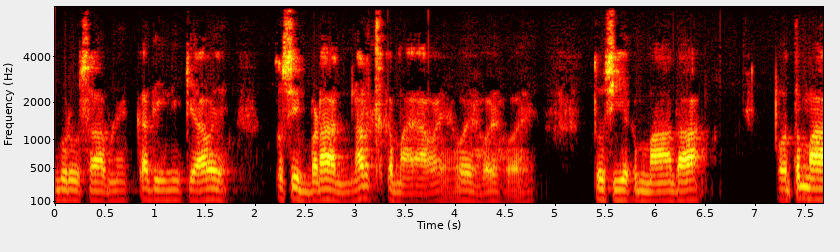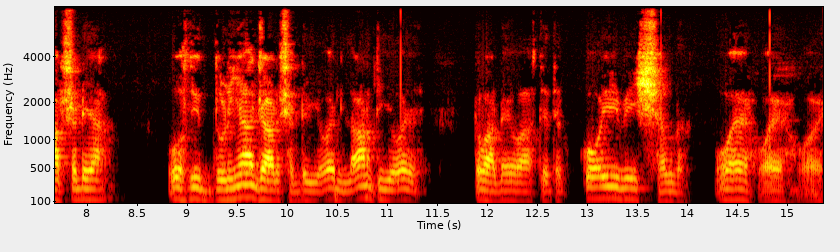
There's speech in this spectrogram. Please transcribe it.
ਗੁਰੂ ਸਾਹਿਬ ਨੇ ਕਦੀ ਨਹੀਂ ਕਿਹਾ, ਓਏ ਤੁਸੀਂ ਬੜਾ ਨਰਥ ਕਮਾਇਆ ਹੋਏ ਹੋਏ ਹੋਏ ਹੋਏ ਤੁਸੀਂ ਇੱਕ ਮਾਂ ਦਾ ਪੁੱਤ ਮਾਰ ਛੱਡਿਆ ਉਸ ਦੀ ਦੁਨੀਆ ਜੜ ਛੱਡੀ, ਓਏ ਲਾਣਤੀ ਓਏ ਤੁਹਾਡੇ ਵਾਸਤੇ ਤੇ ਕੋਈ ਵੀ ਸ਼ਬਦ, ਓਏ ਹੋਏ ਹੋਏ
